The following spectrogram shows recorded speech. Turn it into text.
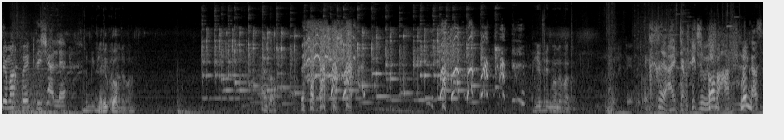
Du machst wirklich alle. Ja, liegt doch. Alter. Hier fehlt nur eine Wand. Alter, willst du mich Komm, verarschen, spring. Lukas?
